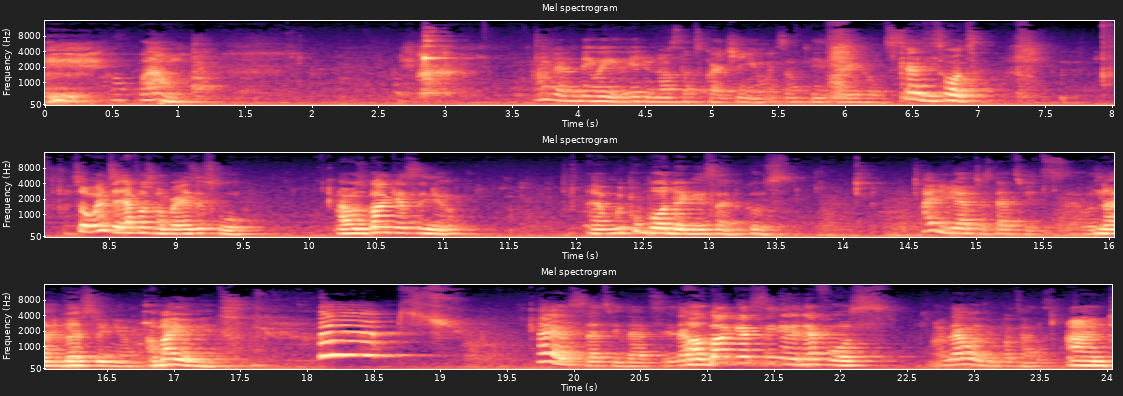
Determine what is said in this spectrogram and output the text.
wow. I'm gonna think when your head do not start scratching you when something is very hot. Guys, it's hot. So I went to Air Force Comprehensive School. I was banker senior. And we put board against inside because How did you have to start with? I was not the best senior. Am I your mate? How do you start with that? That, I was what, banker senior in Air Force. that what's important? And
